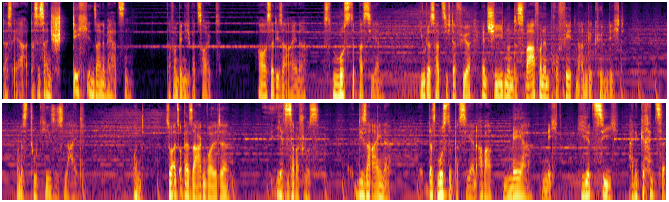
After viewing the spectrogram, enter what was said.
dass er, das ist ein Stich in seinem Herzen. Davon bin ich überzeugt. Außer dieser eine. Es musste passieren. Judas hat sich dafür entschieden und es war von den Propheten angekündigt und es tut Jesus leid. Und so als ob er sagen wollte, jetzt ist aber Schluss. Dieser eine, das musste passieren, aber mehr nicht. Hier ziehe ich eine Grenze.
